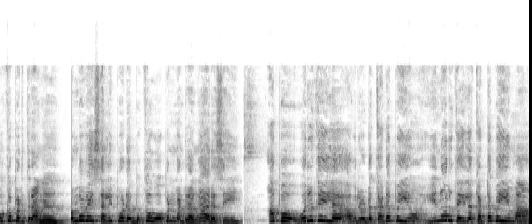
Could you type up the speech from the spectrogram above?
ஊக்கப்படுத்துறாங்க. ரொம்பவே சலிப்போட புக்கை ஓபன் பண்றாங்க அரசி. அப்போது ஒரு கையில் அவரோட கடப்பையும் இன்னொரு கையில் கட்டப்பையுமா?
